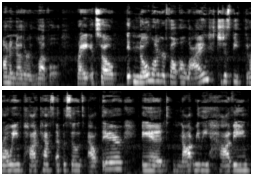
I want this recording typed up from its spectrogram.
on another level. Right. And so it no longer felt aligned to just be throwing podcast episodes out there and not really having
